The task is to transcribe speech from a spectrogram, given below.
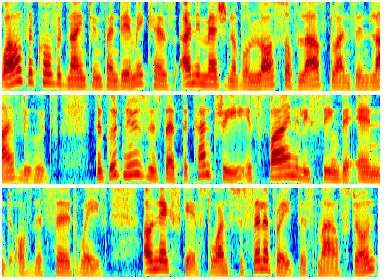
While the COVID 19 pandemic has unimaginable loss of loved ones and livelihoods, the good news is that the country is finally seeing the end of the third wave. Our next guest wants to celebrate this milestone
